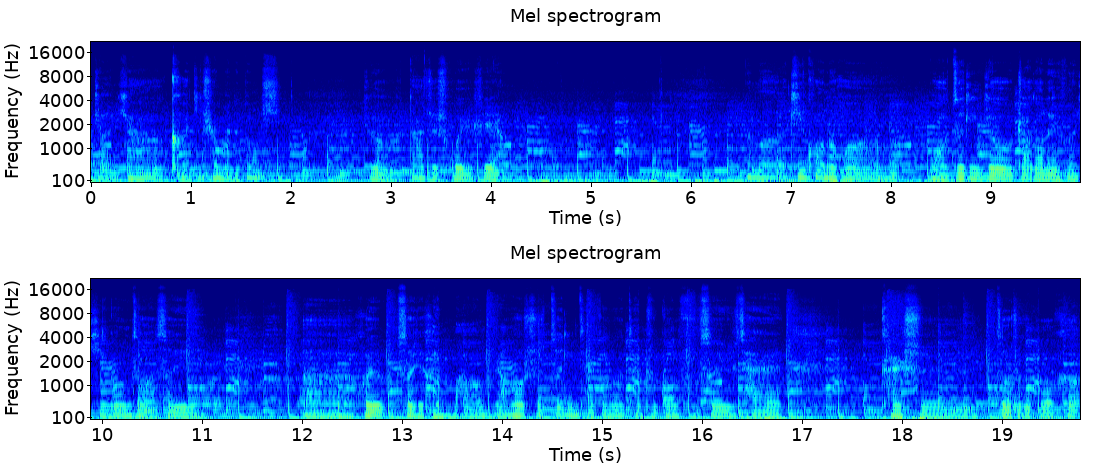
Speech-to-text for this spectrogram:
讲一下科技上面的东西。就大致是会这样。那么近况的话，我最近就找到了一份新工作，所以呃会所以很忙。然后是最近才刚刚腾出功夫，所以才开始做这个博客。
